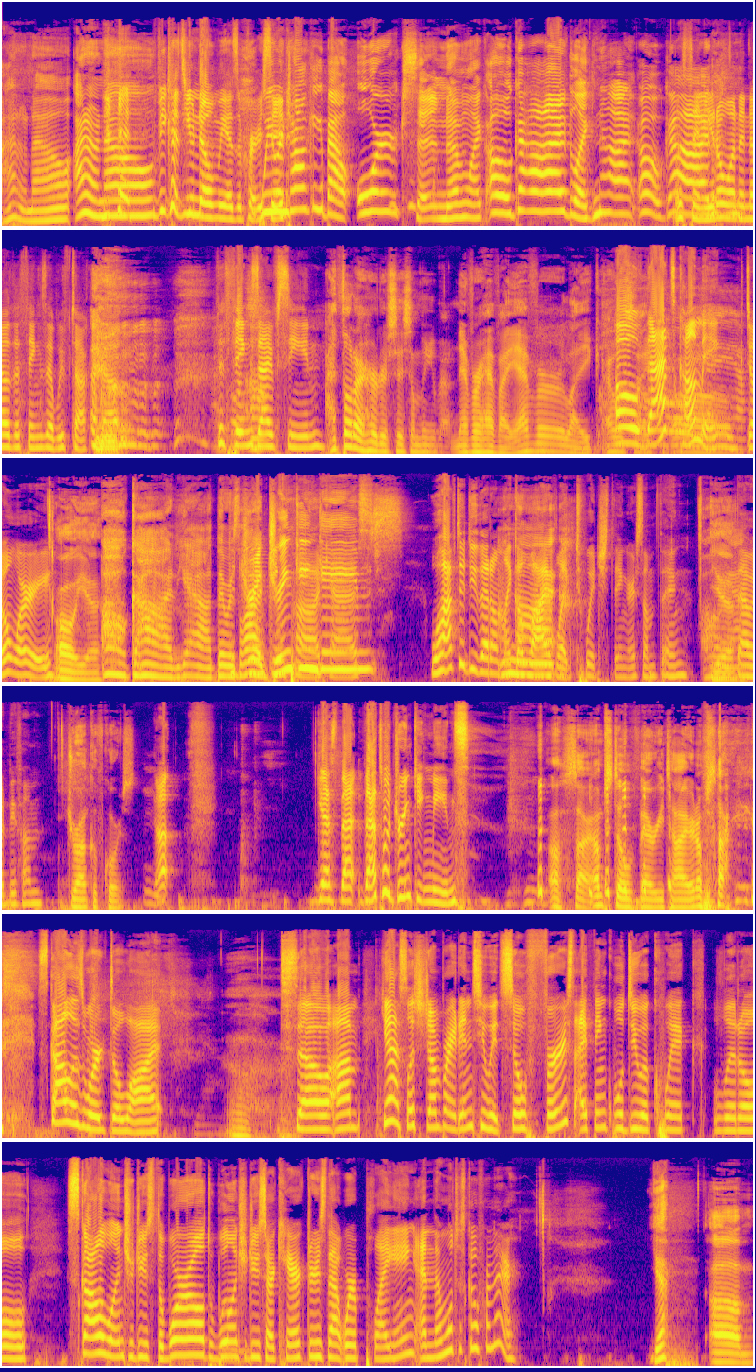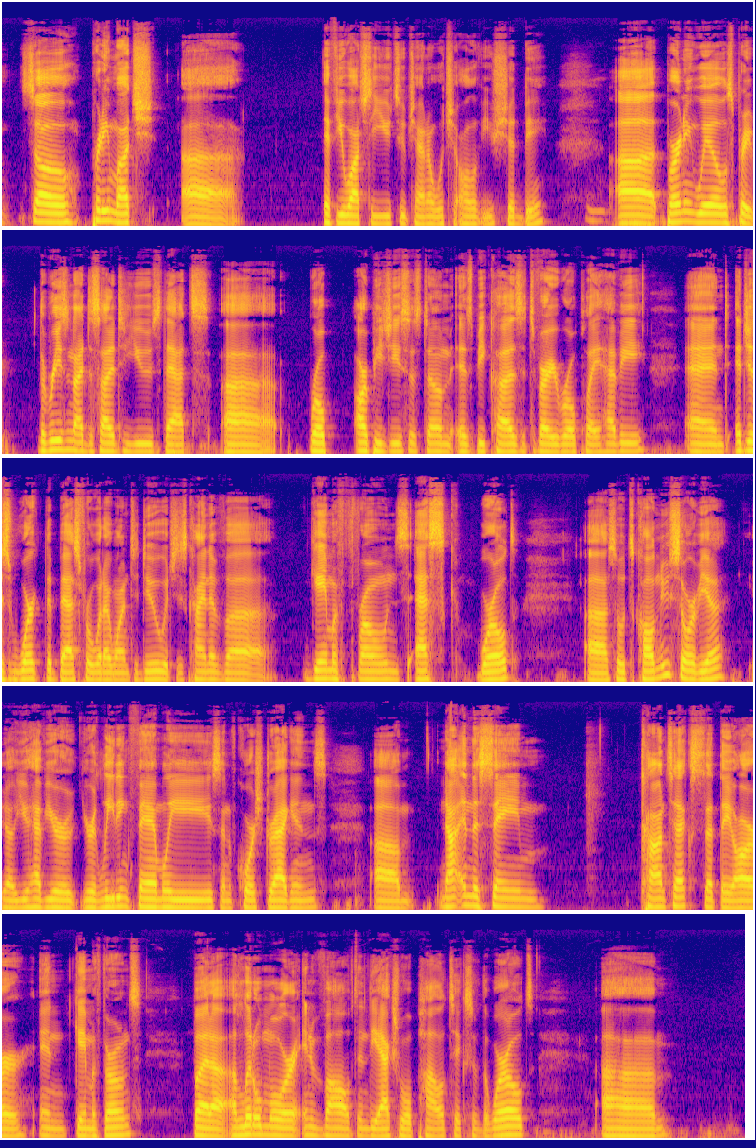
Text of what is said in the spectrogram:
I don't know. I don't know. because you know me as a person. we were talking about orcs, and I'm like, oh god, like not, oh god. Listen, you don't want to know the things that we've talked about. the things I've seen. I thought I heard her say something about never have I ever. Like, I was Oh, like, that's coming. Don't worry. Oh yeah. Oh god, yeah. There was The a lot of drinking drinking podcast. games. We'll have to do that on like a not- live like Twitch thing or something. Oh, Yeah. That would be fun. Drunk, of course. Uh, yes, that that's what drinking means. Oh, sorry. I'm still very tired. I'm sorry. Scala's worked a lot. So, um, yes, let's jump right into it. So, first, I think we'll do a quick little. Scala will introduce the world. We'll introduce our characters that we're playing, and then we'll just go from there. Yeah. Um. So pretty much, uh, if you watch the YouTube channel, which all of you should be, uh, Burning Wheel was pretty. The reason I decided to use that uh role RPG system is because it's very role play heavy, and it just worked the best for what I wanted to do, which is kind of a Game of Thrones esque world. Uh, so it's called New Sorvia. You know, you have your your leading families and of course dragons. Um, not in the same context that they are in Game of Thrones, but uh, a little more involved in the actual politics of the world. Um,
